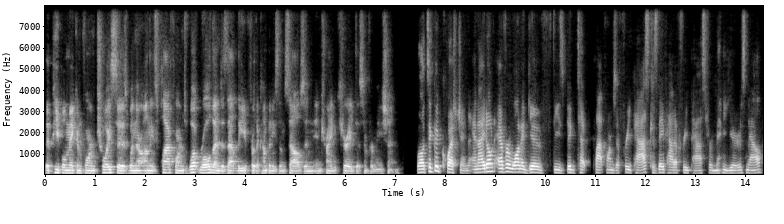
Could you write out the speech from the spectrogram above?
that people make informed choices when they're on these platforms, what role then does that leave for the companies themselves in, in trying to curate this information? Well, it's a good question. And I don't ever want to give these big tech platforms a free pass because they've had a free pass for many years now.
